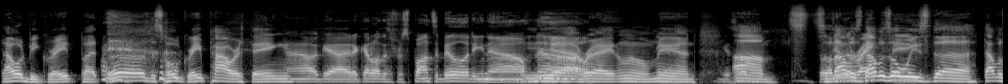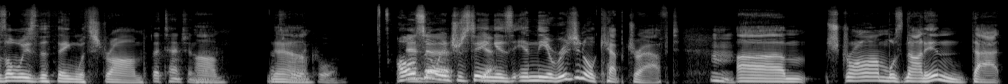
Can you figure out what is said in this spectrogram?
that would be great, but uh, this whole great power thing. Oh god, I got all this responsibility now. No. Yeah, right. Oh man. I'll- Um, so that was that was thing. always the that was always the thing with Stromm. the tension. Um, That's yeah. really cool. Also And, uh, interesting yeah. is in the original Koepp draft, Mhm. um, Stromm was not in that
